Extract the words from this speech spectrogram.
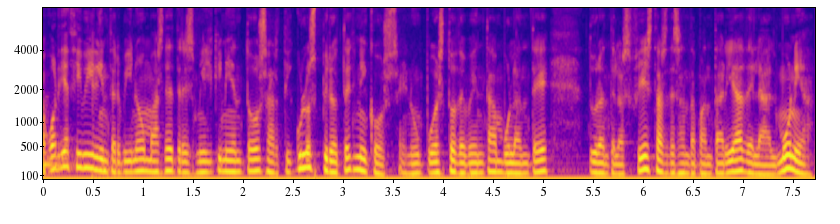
Guardia Civil intervino más de 3.500 artículos pirotécnicos en un puesto de venta ambulante durante las fiestas de Santa Pantaria de la Almunia.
